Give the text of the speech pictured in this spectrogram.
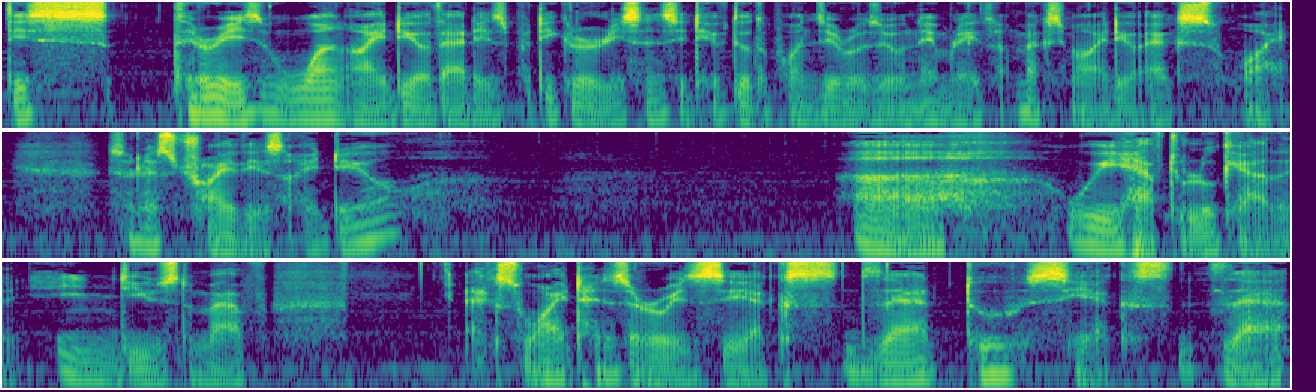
This there is one ideal that is particularly sensitive to the point zero zero, namely the maximal ideal x y. So let's try this ideal. Uh, we have to look at the induced map xy tensor with cxz to cxz.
